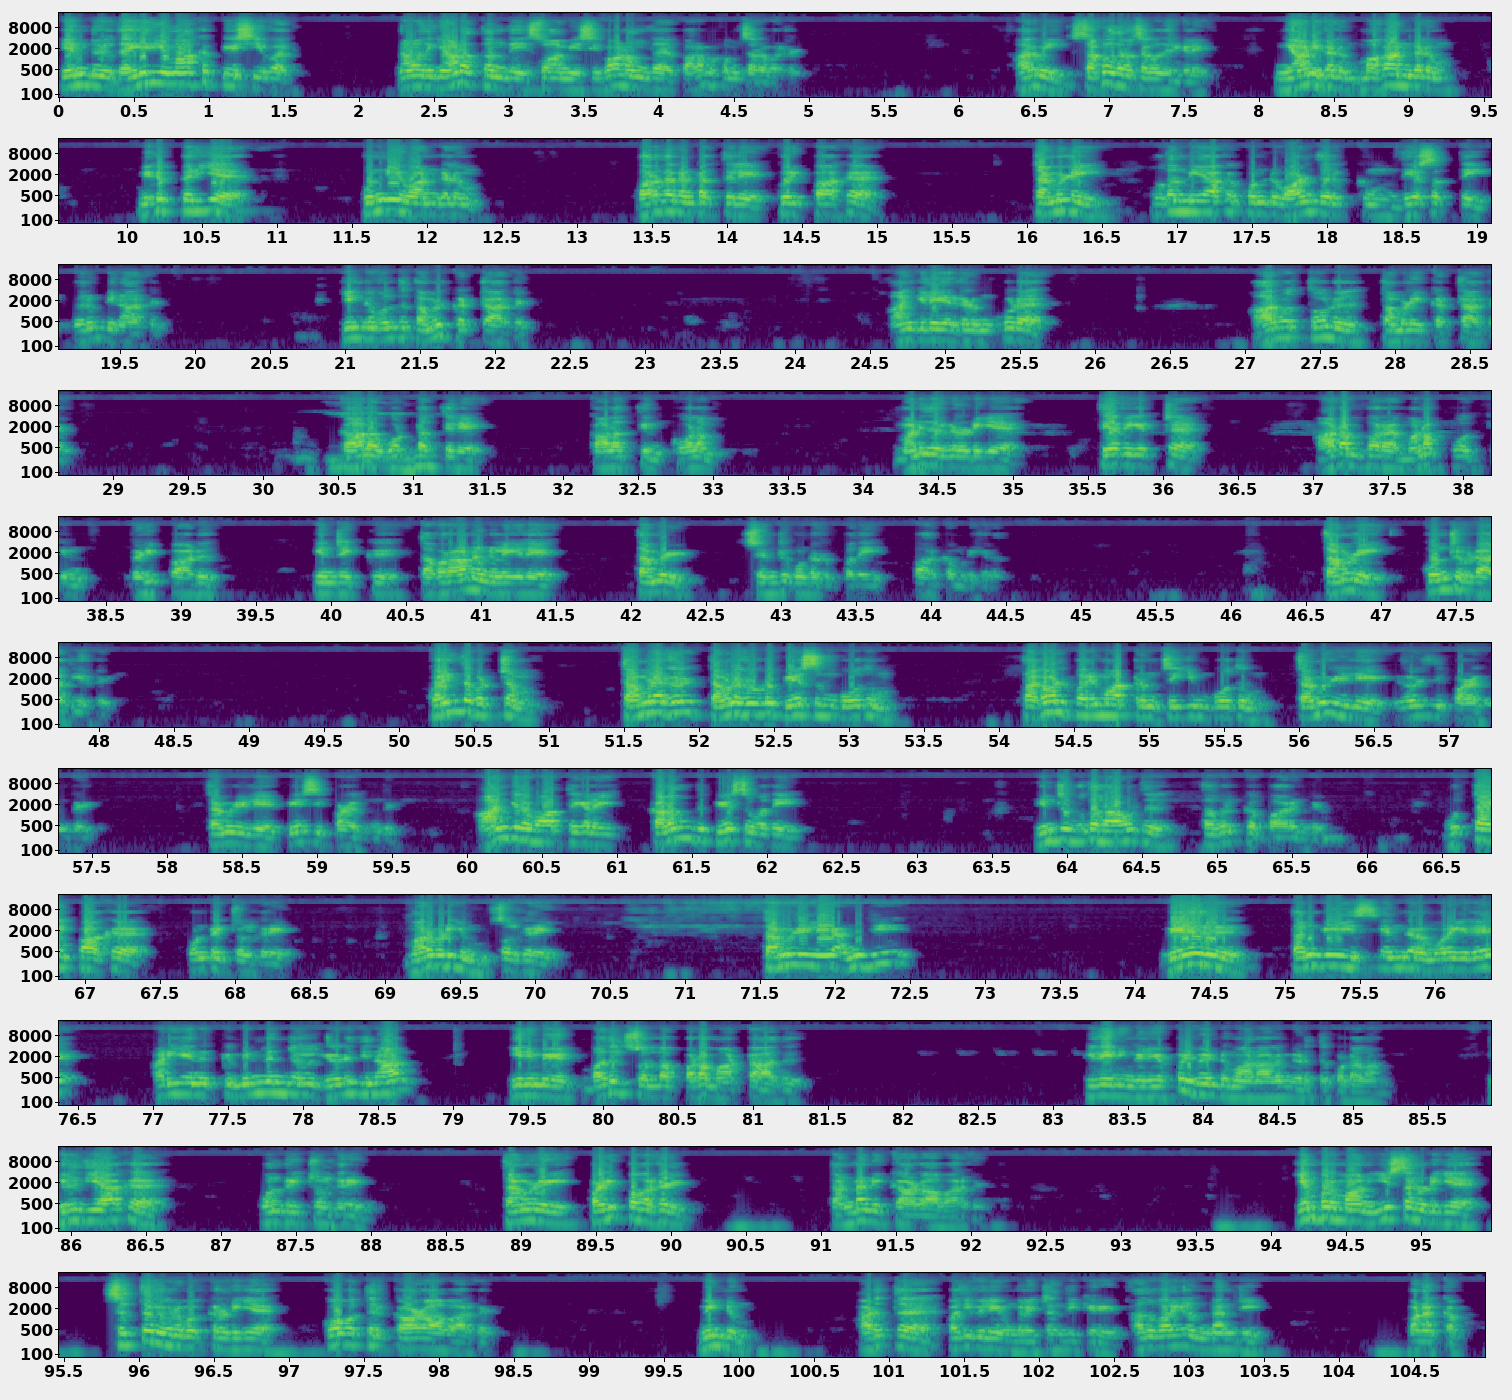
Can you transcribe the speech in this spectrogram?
என்று தைரியமாக பேசியவர் நமது ஞானத்தந்தை சுவாமி சிவானந்த பரமஹம்சர் அவர்கள். அருமை சகோதர சகோதரிகளே ஞானிகளும் மகான்களும் மிகப்பெரிய புண்ணியவான்களும் பரதகண்டத்திலே குறிப்பாக தமிழை முதன்மையாக கொண்டு வாழ்ந்திருக்கும் தேசத்தை விரும்பினார்கள். இங்கு வந்து தமிழ் கற்றார்கள். ஆங்கிலேயர்களும் கூட ஆர்வத்தோடு தமிழை கற்றார்கள். கால ஓட்டத்திலே காலத்தின் கோலம் மனிதர்களுடைய தேவையற்ற ஆடம்பர மனப்போக்கின் வெளிப்பாடு இன்றைக்கு தவறான நிலையிலே தமிழ் சென்று கொண்டிருப்பதை பார்க்க முடிகிறது. தமிழை கொன்று விடாதீர்கள். குறைந்தபட்சம் தமிழர்கள் தமிழர்களோடு பேசும் போதும் தகவல் பரிமாற்றம் செய்யும் போதும் தமிழிலே எழுதி பழகுங்கள். தமிழிலே பேசி பழகுங்கள். ஆங்கில வார்த்தைகளை கலந்து பேசுவதை இன்று முதலாவது தவிர்க்க பாருங்கள். முத்தாய்ப்பாக ஒன்றை சொல்கிறேன். மறுபடியும் சொல்கிறேன். தமிழிலே அன்றி வேறு தங்கிலீஸ் என்கிற முறையிலே அடியனுக்கு மின்னஞ்சல் எழுதினால் இனிமேல் பதில் சொல்லப்பட மாட்டாது இதை நீங்கள் எப்படி வேண்டுமானாலும் எடுத்துக்கொள்ளலாம் இறுதியாக ஒன்றை சொல்கிறேன். தமிழை பழிப்பவர்கள் தண்டனைக்கு ஆளாவார்கள் எம்பெருமான் ஈசனுடைய சித்தர் உறவுகளுடைய கோபத்திற்கு ஆளாவார்கள் மீண்டும் அடுத்த பதிவிலே உங்களை சந்திக்கிறேன். அதுவரையிலும் நன்றி. வணக்கம்.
